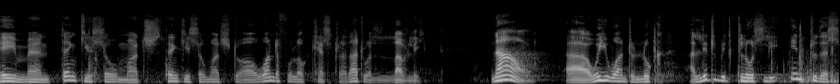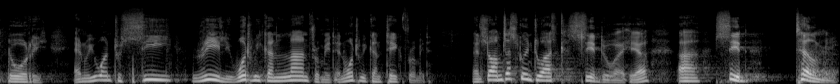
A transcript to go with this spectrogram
Amen. Thank you so much. Thank you so much to our wonderful orchestra. That was lovely. Now, uh, we want to look a little bit closely into the story and we want to see really what we can learn from it and what we can take from it. And so I'm just going to ask Sid over here. Uh, Sid, tell me,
